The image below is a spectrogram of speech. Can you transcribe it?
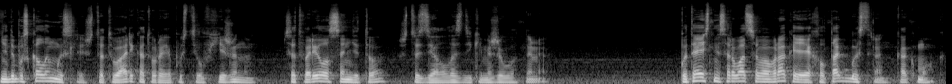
Не допускал и мысли, что тварь, которую я пустил в хижину, сотворила Сэнди то, что сделала с дикими животными. Пытаясь не сорваться во враг, я ехал так быстро, как мог.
